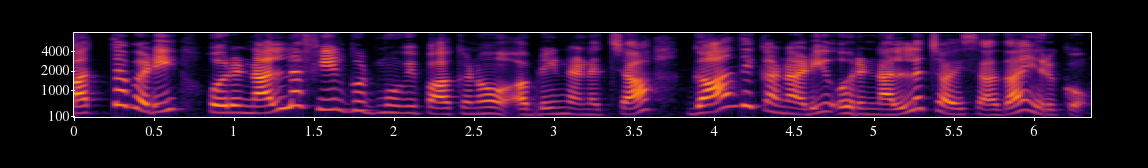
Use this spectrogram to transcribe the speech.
மற்றபடி ஒரு நல்ல ஃபீல் குட் மூவி பார்க்கணும் அப்படின்னு நினச்சா காந்தி கண்ணாடி ஒரு நல்ல சாய்ஸாக தான் இருக்கும்.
